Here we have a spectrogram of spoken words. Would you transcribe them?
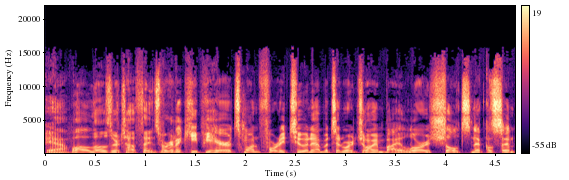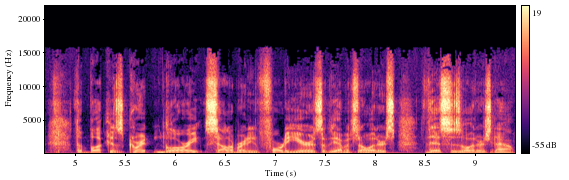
Yeah, well, those are tough things. We're going to keep you here. It's 142 in Edmonton. We're joined by Laura Schultz Nicholson. The book is Grit and Glory, celebrating 40 years of the Edmonton Oilers. This is Oilers Now.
